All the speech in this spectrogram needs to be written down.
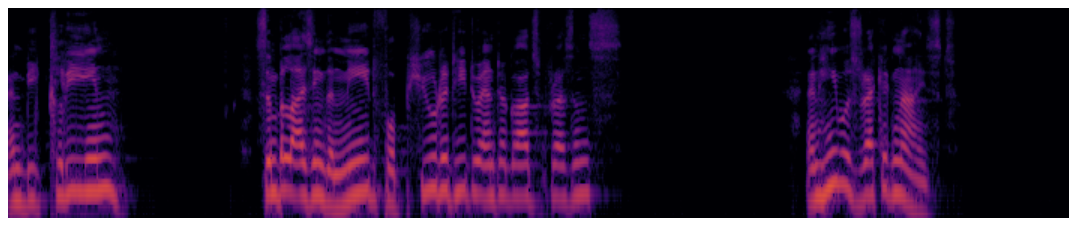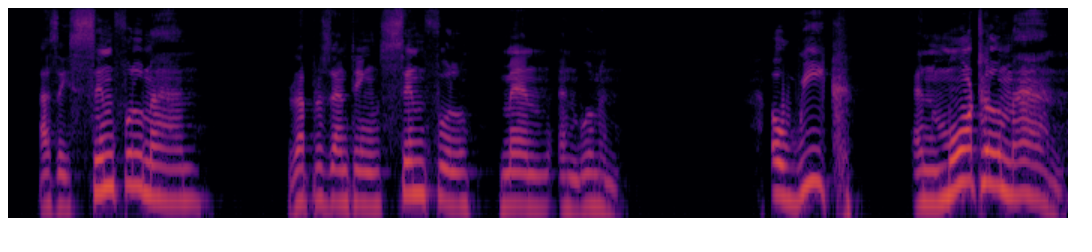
and be clean symbolizing the need for purity to enter God's presence. And he was recognized as a sinful man representing sinful men and women, a weak and mortal man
